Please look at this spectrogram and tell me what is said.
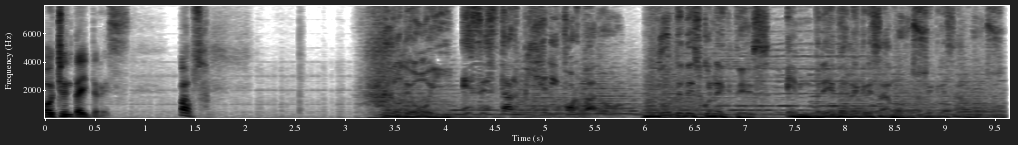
83. Pausa. Lo de hoy es estar bien informado. No te desconectes. En breve regresamos. Regresamos.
